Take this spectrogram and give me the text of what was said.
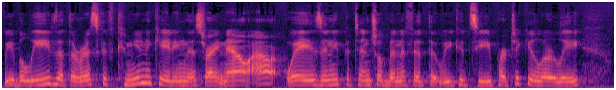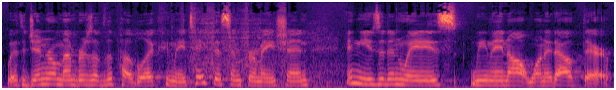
We believe that the risk of communicating this right now outweighs any potential benefit that we could see, particularly with general members of the public who may take this information and use it in ways we may not want it out there.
